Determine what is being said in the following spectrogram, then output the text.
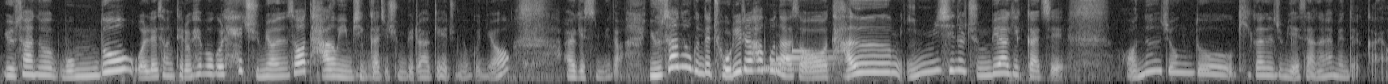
유산 후 몸도 원래 상태로 회복을 해주면서 다음 임신까지 준비를 하게 해주는군요. 알겠습니다. 유산 후 근데 조리를 하고 나서 다음 임신을 준비하기까지 어느 정도 기간을 좀 예상을 하면 될까요?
